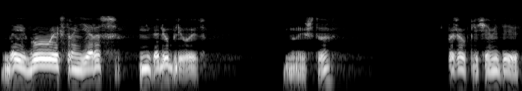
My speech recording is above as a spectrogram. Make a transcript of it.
Да и Гоу экстраньерос недолюбливают». «Ну и что?» — пожал плечами Дэвид.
